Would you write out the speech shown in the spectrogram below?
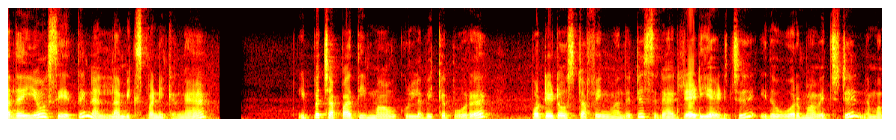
அதையும் சேர்த்து நல்லா மிக்ஸ் பண்ணிக்கோங்க. இப்போ சப்பாத்தி மாவுக்குள்ளே வைக்க போகிற பொட்டேட்டோ ஸ்டஃபிங் வந்துட்டு ரெடி ஆகிடுச்சு இதை ஓரமாக வச்சுட்டு நம்ம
